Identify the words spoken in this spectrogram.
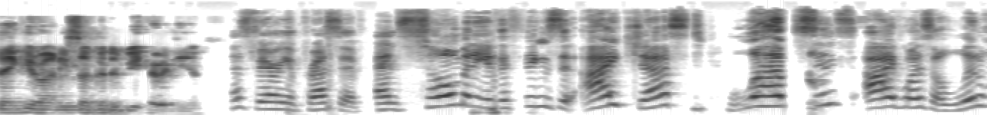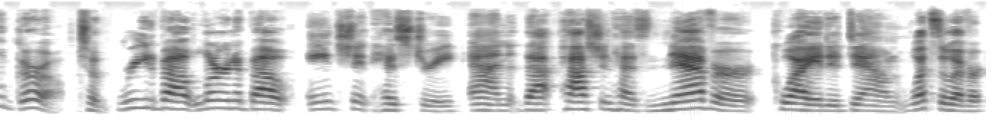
Thank you, Ronnie. So good to be here with you. That's very impressive. And so many of the things that I just love since I was a little girl to read about, learn about ancient history. And that passion has never quieted down whatsoever.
